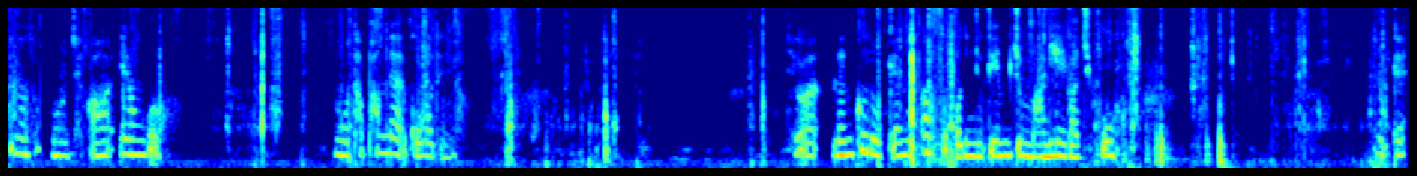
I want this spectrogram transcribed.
끊어서 어, 제가 이런 거 뭐 다 판매할 거거든요. 제가 랭크도 꽤 높았었거든요. 게임 좀 많이 해가지고 이렇게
